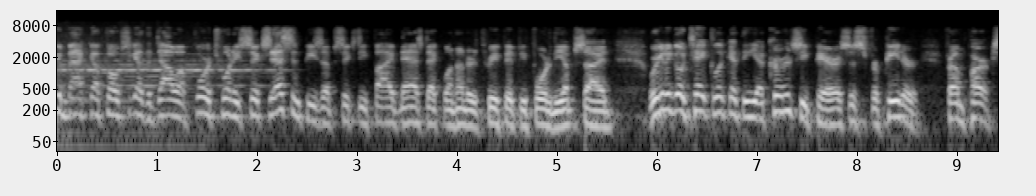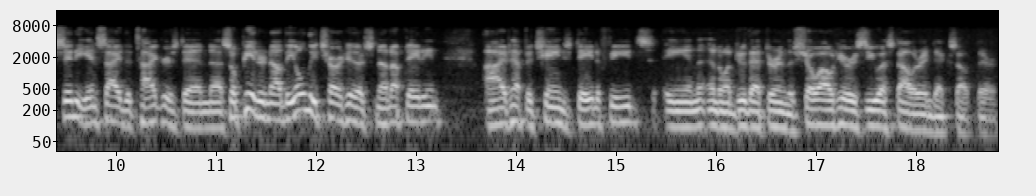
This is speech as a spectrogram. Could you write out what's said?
Welcome back up, folks. You got the Dow up 426, S&P's up 65, Nasdaq 100, 354 to the upside. We're going to go take a look at the uh, currency pairs. This is for Peter from Park City inside the Tiger's Den. Uh, so, Peter, now the only chart here that's not updating I'd have to change data feeds, and, and I'll do that during the show. Out here is the U.S. dollar index out there.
